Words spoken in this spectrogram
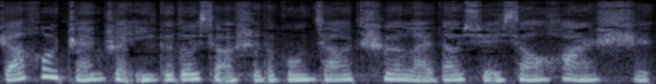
然后辗转一个多小时的公交车来到学校画室。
